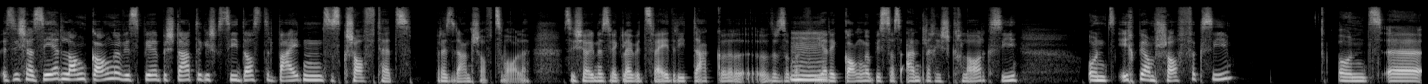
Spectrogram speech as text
es ist ja sehr lang gegangen, wie es bei bestätigt war, dass der Biden es geschafft hat. Präsidentschaftswahlen. Es ist ja irgendwie, glaube ich, zwei, drei Tage oder, oder sogar vier gegangen, bis das endlich ist klar war. Und ich bin am Arbeiten gewesen. Und äh,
